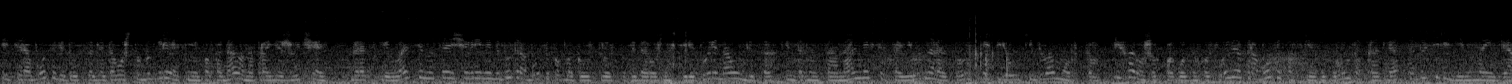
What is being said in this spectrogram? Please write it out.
Эти работы ведутся для того, чтобы грязь не попадала на проезжую часть. Городские власти в настоящее время ведут работы по благоустройству придорожных территорий на улицах Интернациональной, Всесоюзной, Ростовской, переулке Беломорском. При хороших погодных условиях работы по срезу грунта продлятся до середины ноября.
